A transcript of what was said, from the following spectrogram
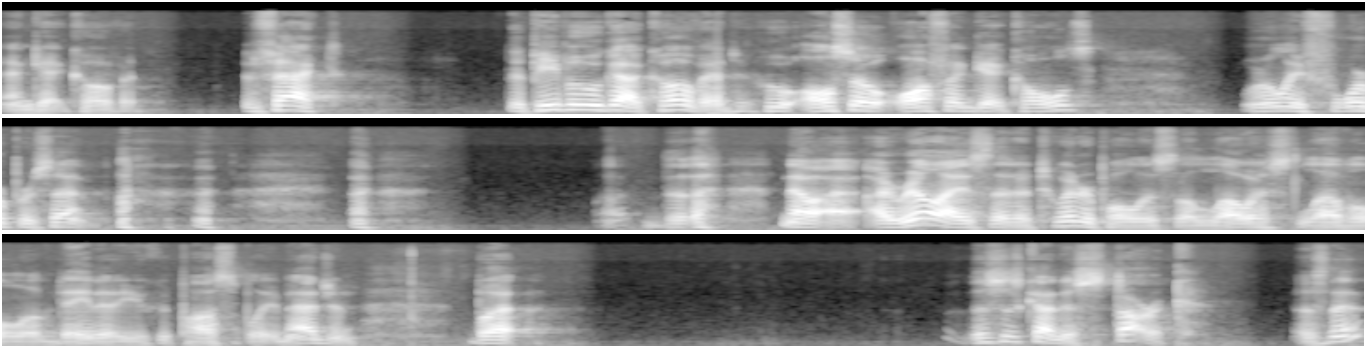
and get COVID. In fact, the people who got COVID, who also often get colds, were only 4%. the, now, I, I realize that a Twitter poll is the lowest level of data you could possibly imagine, but this is kind of stark, isn't it?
